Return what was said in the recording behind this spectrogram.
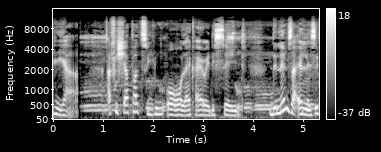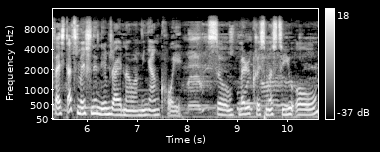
here. Afishapa to you all, like I already said. The names are endless. If I start mentioning names right now, I'm in Yankoy. So, Merry Christmas to you all.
